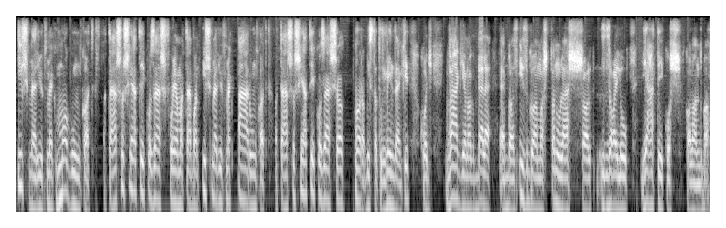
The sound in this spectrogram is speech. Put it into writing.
ismerjük meg magunkat párunkat a társasjátékozás folyamatában, ismerjük meg párunkat a társasjátékozással, arra biztatunk mindenkit, hogy vágjanak bele ebbe az izgalmas tanulással zajló játékos kalandba.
